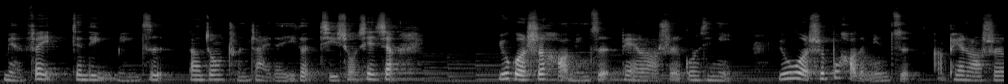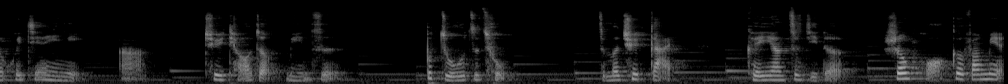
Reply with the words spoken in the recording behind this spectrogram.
免费鉴定名字当中存在的一个吉凶现象。如果是好名字，佩恩老师恭喜你；如果是不好的名字啊，佩恩老师会建议你啊去调整名字不足之处，怎么去改，可以让自己的生活各方面。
